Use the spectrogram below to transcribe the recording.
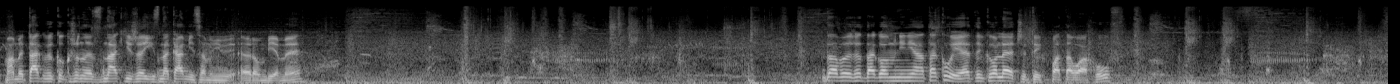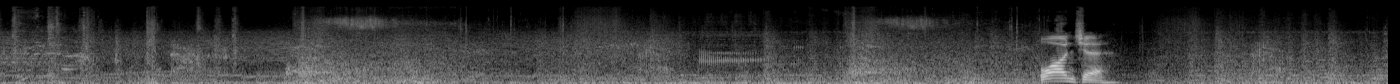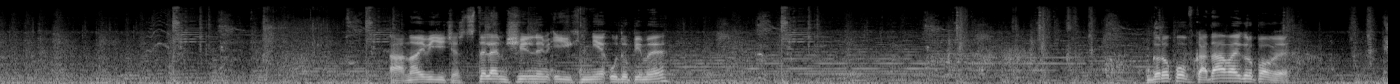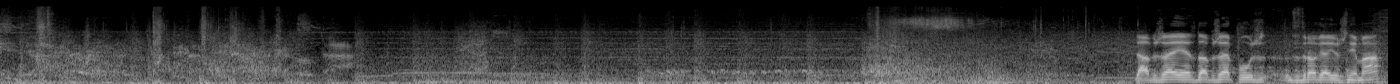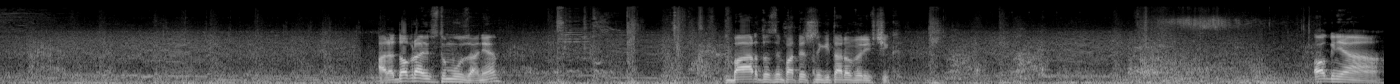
Mamy tak wykokszone znaki, że ich znakami samymi rąbiemy. Dobrze, że Dagon mnie nie atakuje, tylko leczy tych patałachów. Łącie. A, no i widzicie, stylem silnym ich nie udupimy. Grupówka, dawaj grupowy. Dobrze, jest dobrze, pół zdrowia już nie ma. Ale dobra jest tu muza, nie? Bardzo sympatyczny gitarowy riffcik. Ognia!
